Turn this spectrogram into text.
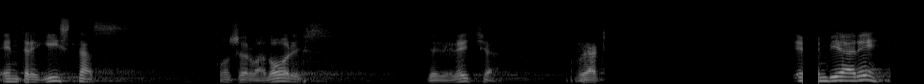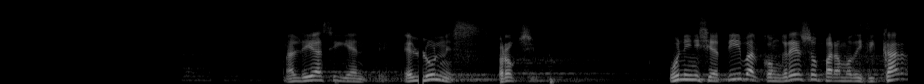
entreguistas, conservadores, de derecha, reaccionarios, enviaré al día siguiente, el lunes próximo, una iniciativa al Congreso para modificar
